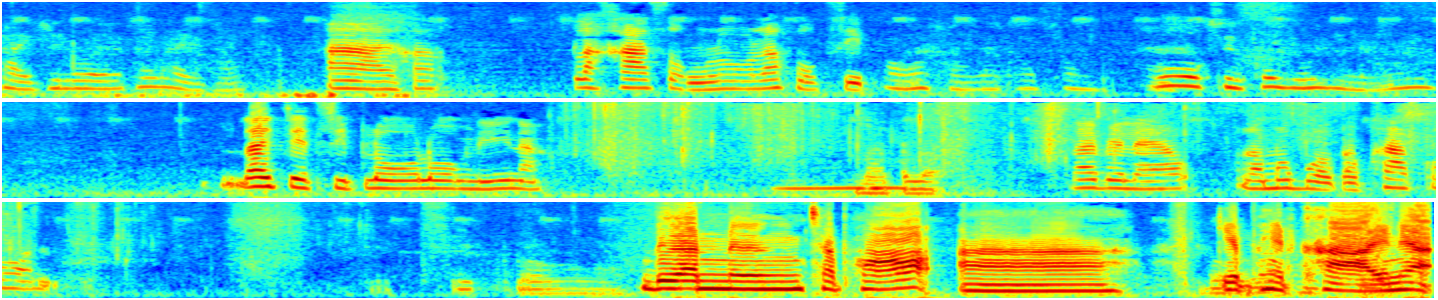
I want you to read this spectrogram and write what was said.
ขายกิโลละเท่าไหร่คะอ่าค่ะราคาส่งโลละหกสิบอ๋อขายราคาส่งโอ้สิบก็อยุ่อยู่นะได้เจ็ดสิบโลโรงนี้นะได้ไปแล้วได้ไปแล้ว เรามาบวกกับค่าก้อนสิบโลเดือนหนึ่งเฉพาะ อ่า เก็บเห็ดขายเนี่ย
